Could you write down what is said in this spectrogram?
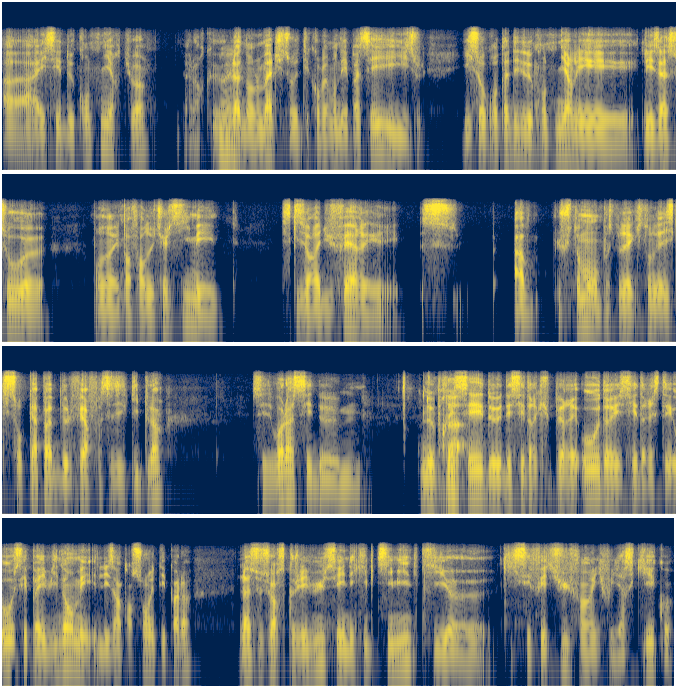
à, essayer de contenir, tu vois. Alors que là dans le match ils ont été complètement dépassés, ils, ils sont contentés de contenir les, les assauts euh, pendant les temps forts de Chelsea, mais ce qu'ils auraient dû faire et justement on peut se poser la question est-ce qu'ils sont capables de le faire face à ces équipes là. C'est voilà c'est de de bah presser, de d'essayer de récupérer haut, d'essayer de rester haut, c'est pas évident, mais les intentions n'étaient pas là. Là, ce soir, ce que j'ai vu, c'est une équipe timide qui, euh, qui s'est fait dessus. Enfin, il faut dire ce qui est, quoi.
